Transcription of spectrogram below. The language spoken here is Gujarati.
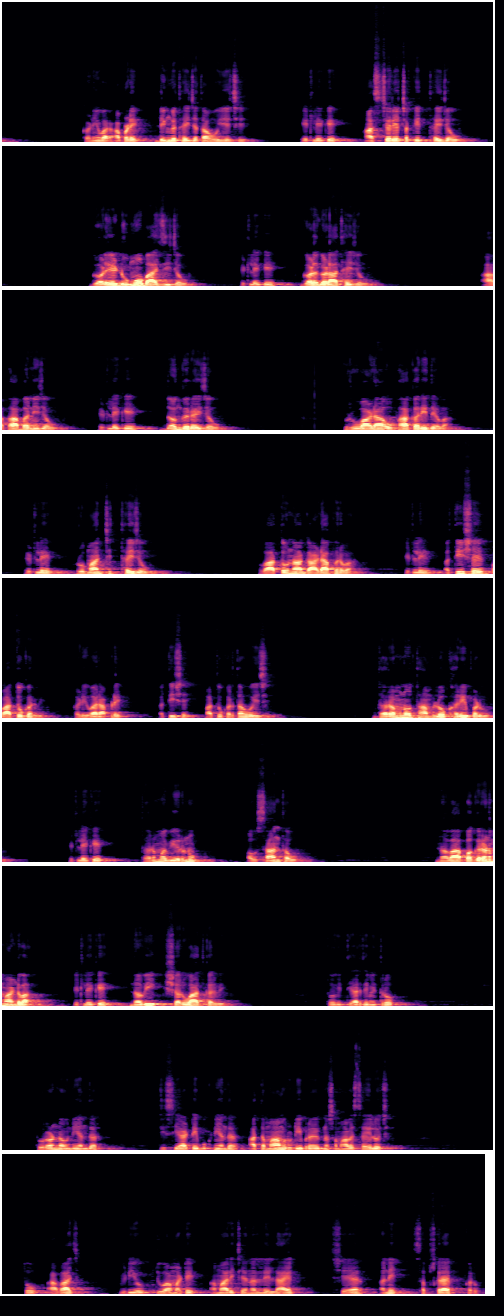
ઘણીવાર આપણે ડિંગ થઈ જતા હોઈએ છીએ. એટલે કે આશ્ચર્યચકિત થઈ જવું. ગળે ડૂમો બાજી જવું. એટલે કે ગળગળા થઈ જવું. આભા બની જવું. એટલે કે દંગ રહી જવું. રૂવાડા ઊભા કરી દેવા. એટલે રોમાંચિત થઈ જવું. વાતોના ગાડા ભરવા. એટલે અતિશય વાતો કરવી. ઘણીવાર આપણે અતિશય વાતો કરતા હોઈએ છીએ. ધર્મનો થાંભલો ખરી પડવો. એટલે કે ધર્મવીરનું અવસાન થવું. નવા પગરણ માંડવા એટલે કે નવી શરૂઆત કરવી. તો વિદ્યાર્થી મિત્રો, ધોરણ નવની અંદર જીસીઆરટી બુકની અંદર આ તમામ રૂઢિપ્રયોગનો સમાવેશ થયેલો છે. તો આવા જ વીડિયો જોવા માટે અમારી ચેનલને લાઈક શેર અને સબસ્ક્રાઈબ કરો.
